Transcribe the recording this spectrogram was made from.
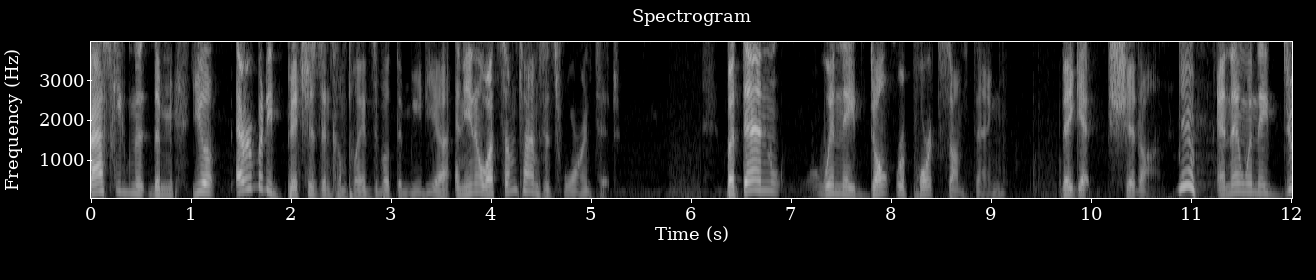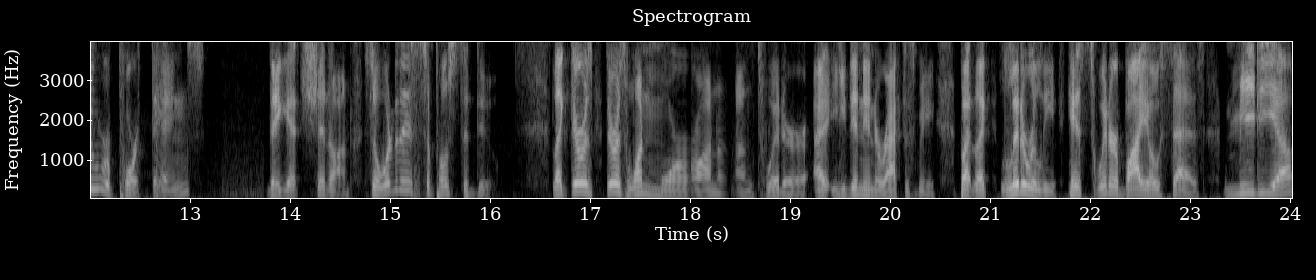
asking the, the you know everybody bitches and complains about the media, and you know what? Sometimes it's warranted. But then when they don't report something, they get shit on. Yeah. And then when they do report things, they get shit on. So what are they supposed to do? Like there was there was one moron on Twitter. I, he didn't interact with me, but like literally his Twitter bio says media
